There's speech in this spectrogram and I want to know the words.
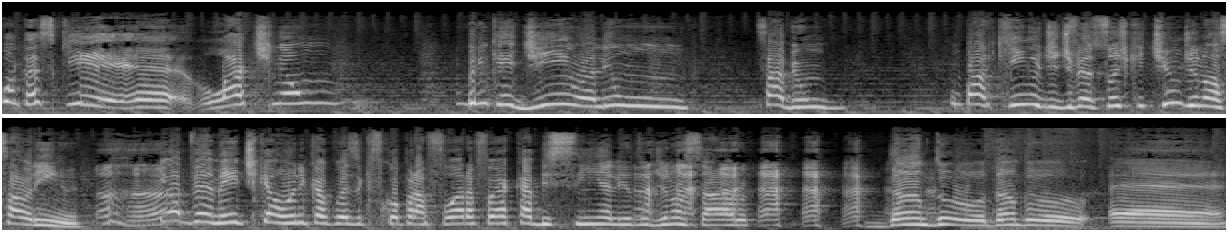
Acontece que é, lá tinha um, brinquedinho ali, um. Sabe, um. Um barquinho de diversões que tinha um dinossaurinho. E Aham. obviamente que a única coisa que ficou pra fora foi a cabecinha ali do dinossauro. dando. dando. É,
